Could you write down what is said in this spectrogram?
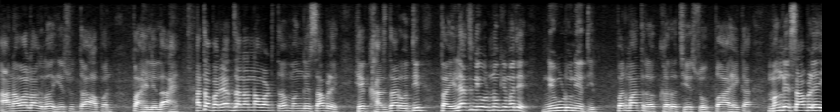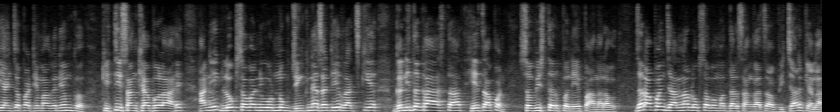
आणावं लागलं हे सुद्धा आपण पाहिलेलं आहे. आता बऱ्याच जणांना वाटतं मंगेश साबळे हे खासदार होतील पहिल्याच निवडणुकीमध्ये निवडून येतील. पण मात्र खरंच हे सोपं आहे का? मंगेश साबळे यांच्या पाठीमागं नेमकं किती संख्याबळ आहे? आणि लोकसभा निवडणूक जिंकण्यासाठी राजकीय गणितं काय असतात हेच आपण सविस्तरपणे पाहणार आहोत. जर आपण जालना लोकसभा मतदारसंघाचा विचार केला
